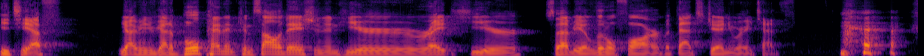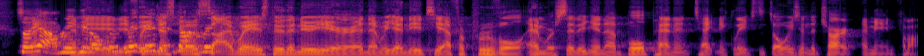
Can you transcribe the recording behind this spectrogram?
ETF. Yeah, I mean, you've got a bull pennant consolidation in here, right here. So that'd be a little far, but that's January 10th. so right. yeah, I mean, I mean, you know, if maybe, we just go sideways through the new year and then we get an ETF approval and we're sitting in a bull pennant technically because it's always in the chart. I mean, come on.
